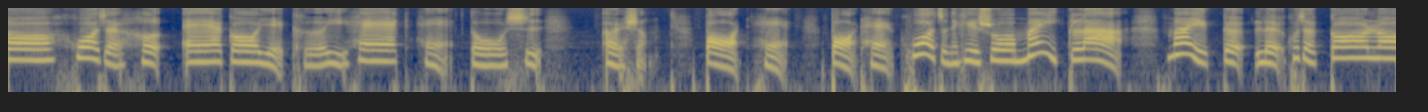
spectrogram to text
ก็或者和 a ก็也可以แหกแหก都是二声，ปอดแหกปอดแหก或者你可以说ไม่กล้าไม่เกิดเลย或者ก็รอ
